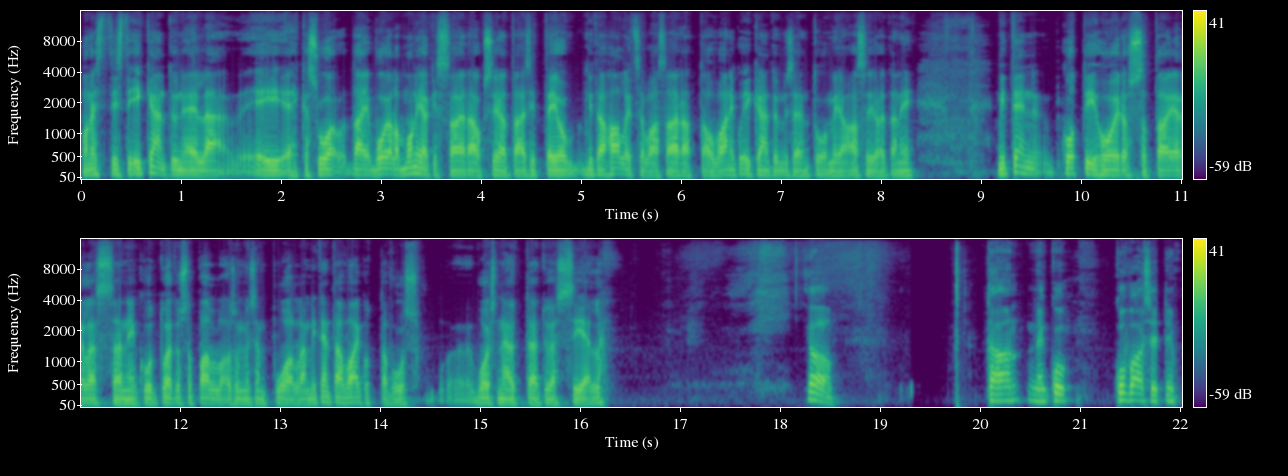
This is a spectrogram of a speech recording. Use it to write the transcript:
monesti tietysti ikääntyneillä ei ehkä suo, tai voi olla moniakin sairauksia tai sitten ei ole mitään hallitsevaa sairautta, on vaan niin kuin ikääntymiseen tuomia asioita, niin miten kotihoidossa tai erilaisessa niin kuin tuetussa palloasumisen puolella, miten tämä vaikuttavuus voisi näyttäytyä siellä? Joo, tämä on niin kuin kuvasit, niin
